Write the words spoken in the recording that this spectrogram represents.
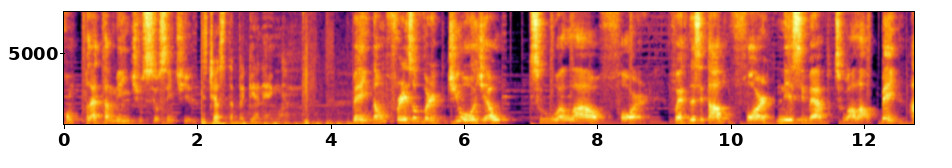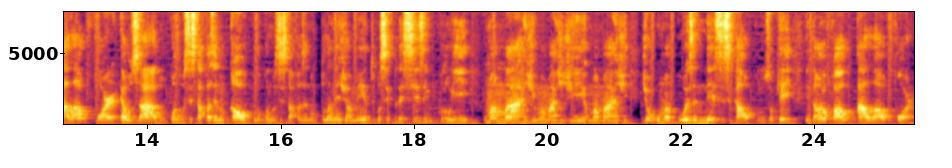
completamente o seu sentido. It's just the beginning. Bem, então o phrasal verb de hoje é o to allow for foi acrescentado for nesse verbo to allow. Bem, allow for é usado quando você está fazendo um cálculo, quando você está fazendo um planejamento, você precisa incluir uma margem, uma margem de erro, uma margem de alguma coisa nesses cálculos, ok? Então eu falo allow for.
